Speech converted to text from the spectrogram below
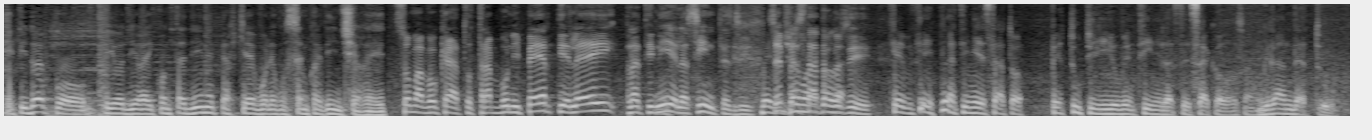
E poi dopo io direi contadini perché volevo sempre vincere. Insomma avvocato, tra Boniperti e lei Platini è la sintesi, Beh, sempre diciamo stato così. Che, che Platini è stato per tutti gli Juventini la stessa cosa, un grande attore.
